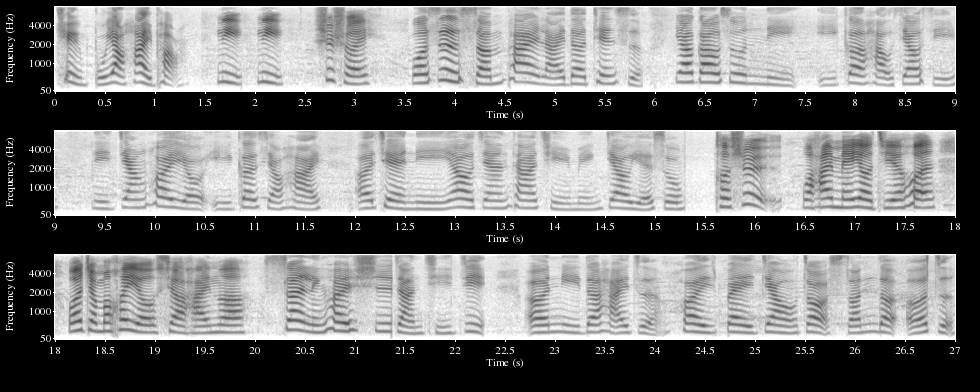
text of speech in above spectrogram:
请不要害怕，你你是谁？我是神派来的天使，要告诉你一个好消息：你将会有一个小孩，而且你要将他起名叫耶稣。可是我还没有结婚，我怎么会有小孩呢？圣灵会施展奇迹，而你的孩子会被叫做神的儿子。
